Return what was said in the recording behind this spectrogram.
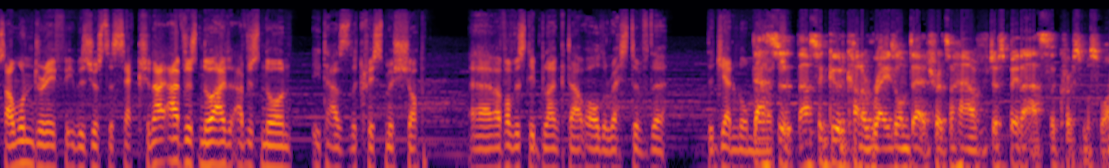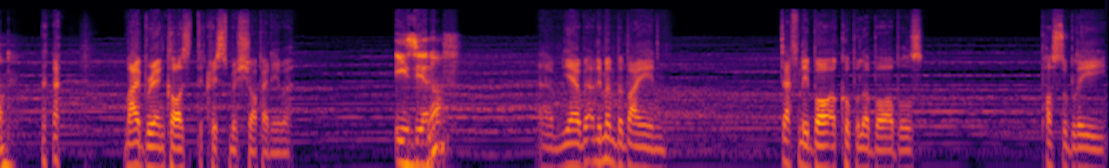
So I wonder if it was just a section. I, have just know I, have just known it has the Christmas shop. Uh, I've obviously blanked out all the rest of the the general. That's a, that's a good kind of raison d'être to have. Just be that's the Christmas one. My brain calls it the Christmas shop anyway. Easy enough. Um, yeah, I remember buying Definitely bought a couple of baubles. Possibly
